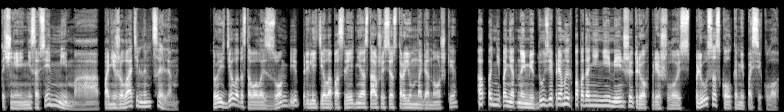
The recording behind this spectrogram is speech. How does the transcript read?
Точнее, не совсем мимо, а по нежелательным целям. То и дело доставалось зомби, прилетела последняя оставшаяся в строю многоножки, а по непонятной медузе прямых попаданий не меньше трех пришлось, плюс осколками посекло.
